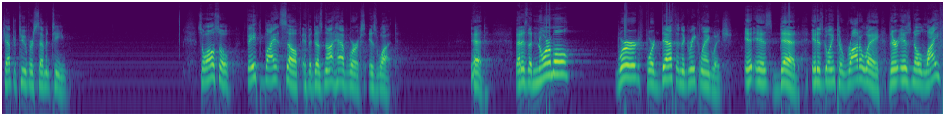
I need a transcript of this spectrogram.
chapter 2, verse 17. So also, faith by itself, if it does not have works, is what? Dead. That is the normal word for death in the Greek language. It is dead. It is going to rot away. There is no life.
